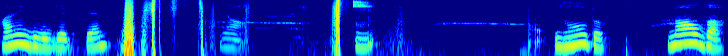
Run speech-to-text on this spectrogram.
Hani gelecektin? Ya. Ne oldu? Ne oldu?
